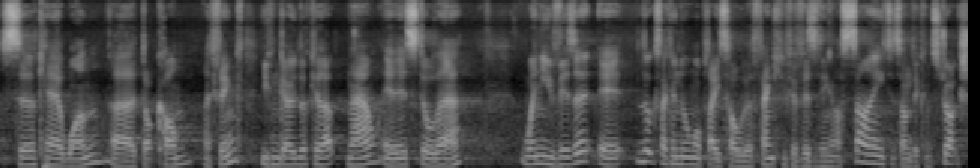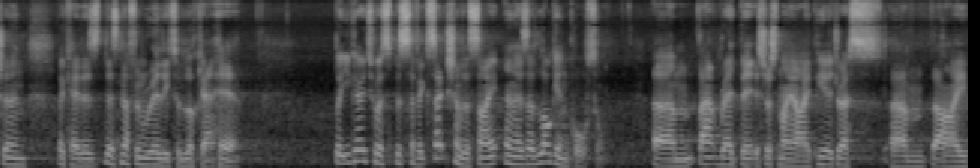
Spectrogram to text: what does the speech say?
surcare1.com, uh, I think. You can go look it up now. It is still there. When you visit, it looks like a normal placeholder. Thank you for visiting our site. It's under construction. Okay, there's, there's nothing really to look at here. But you go to a specific section of the site and there's a login portal. Um, that red bit is just my IP address um, that I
